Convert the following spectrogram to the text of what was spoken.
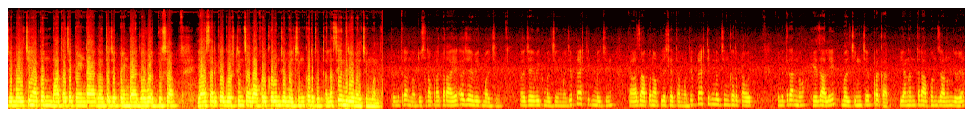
जे मल्चिंग आपण भाताच्या पेंडा गवताच्या पेंडा गवत भुसा यासारख्या गोष्टींचा वापर करून जे मल्चिंग करतो त्याला सेंद्रिय मल्चिंग म्हणतात. तर मित्रांनो दुसरा प्रकार आहे अजैविक मल्चिंग अजैविक मल्चिंग म्हणजे प्लॅस्टिक मल्चिंग तर आज आपण आपल्या शेतामध्ये प्लॅस्टिक मल्चिंग करत आहोत. तर मित्रांनो हे झाले मल्चिंगचे प्रकार. यानंतर आपण जाणून घेऊयात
